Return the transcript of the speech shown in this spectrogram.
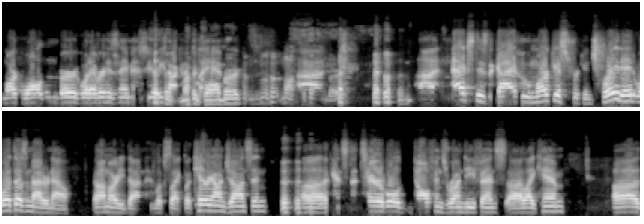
Mark Waltenberg, whatever his name is? He's not going Mark to play. Wahlberg. Mark Wahlberg. Uh, next is the guy who Marcus freaking traded. Well, it doesn't matter now. I'm already done. It looks like, but Kerryon Johnson uh, against the terrible Dolphins run defense. Uh, I like him. Uh,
